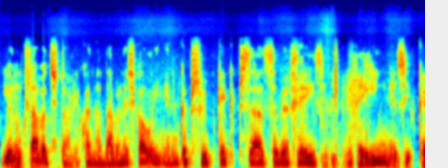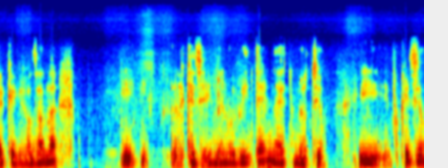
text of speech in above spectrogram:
e eu não gostava de história quando andava na escolinha, nunca percebi porque é que precisava de saber reis e, e rainhas e porque é que eles andam. E, e, quer dizer, ainda não havia internet no meu tempo. E, porque dizer,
